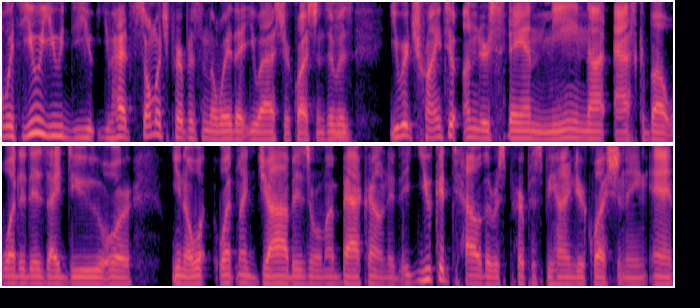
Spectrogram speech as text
with you, you you you had so much purpose in the way that you asked your questions. It Mm. was you were trying to understand me, not ask about what it is I do or you know what what my job is or what my background is. You could tell there was purpose behind your questioning, and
